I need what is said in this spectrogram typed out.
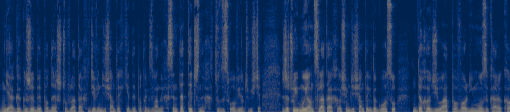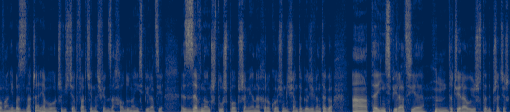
jak grzyby po deszczu w latach 90., kiedy po tak zwanych syntetycznych, w cudzysłowie oczywiście rzecz ujmując, latach 80. do głosu dochodziła powoli muzyka rockowa. Nie bez znaczenia było oczywiście otwarcie na świat zachodu, na inspiracje z zewnątrz, tuż po przemianach roku 89, a te inspiracje hmm, docierały już wtedy przecież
